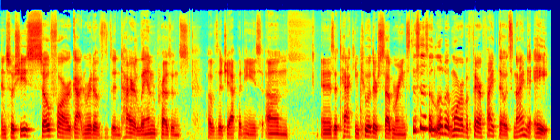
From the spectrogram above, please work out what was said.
and so she's so far gotten rid of the entire land presence of the japanese um, and is attacking two of their submarines this is a little bit more of a fair fight though it's 9 to 8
